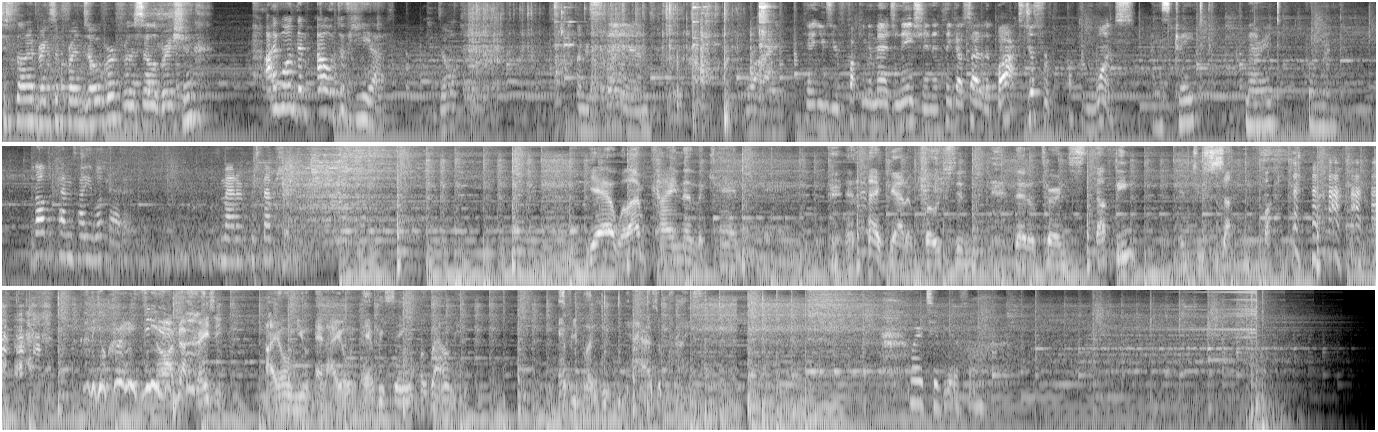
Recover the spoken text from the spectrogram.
Just thought I'd bring some friends over for the celebration. I want them out of here. I don't understand why you can't use your fucking imagination and think outside of the box just for fucking once. I'm a straight, married woman. It all depends how you look at it. It's a matter of perception. Yeah, well, I'm kinda the candy man. And I got a potion that'll turn stuffy into sucky fucky. God, you're crazy. No, I'm not crazy. I own you, and I own everything around me. Everybody has a price. We're too beautiful.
